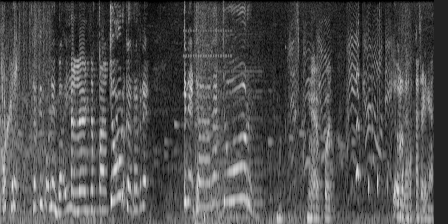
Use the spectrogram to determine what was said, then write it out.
oh, krek, krek kok nembaki. Le, cepat. Cur, gara-gara kena kena darat, cur. Ngepot. Loh, nah, Jangan.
